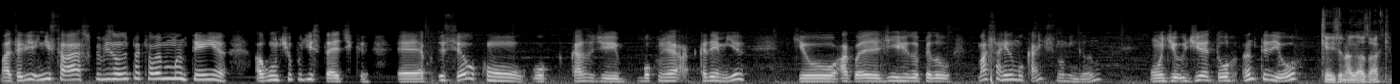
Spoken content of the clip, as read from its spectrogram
Mas ele está supervisionando para que a obra mantenha algum tipo de estética. É, aconteceu com o caso de Boku no Academia, que o, agora é dirigido pelo Masahiro Mukai, se não me engano. Onde o diretor anterior Kenji Nagasaki.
